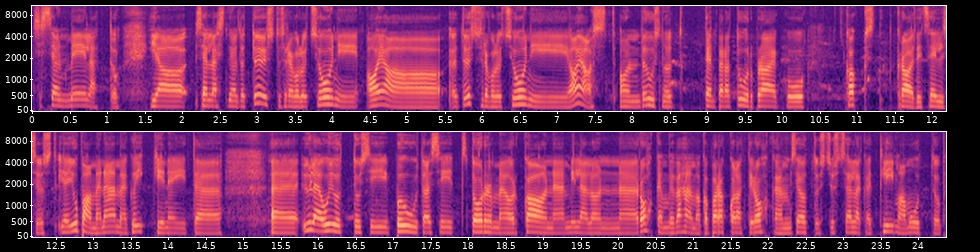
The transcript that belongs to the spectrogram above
siis see on meeletu. ja sellest nii-öelda tööstusrevolutsiooni aja, tööstusrevolutsiooni ajast on tõusnud temperatuur praegu kaks kraadi Celsiust ja juba me näeme kõiki neid äh, äh, üleujutusi, põudasid, torme, orkaane, millel on äh, rohkem või vähem, aga paraku alati rohkem seotust just sellega, et kliima muutub.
